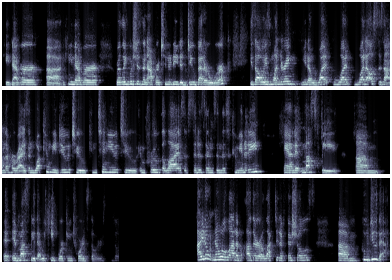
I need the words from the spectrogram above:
He never uh, he never relinquishes an opportunity to do better work. He's always wondering, you know, what what what else is on the horizon? What can we do to continue to improve the lives of citizens in this community? And it must be um, it, it must be that we keep working towards those. I don't know a lot of other elected officials um, who do that.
